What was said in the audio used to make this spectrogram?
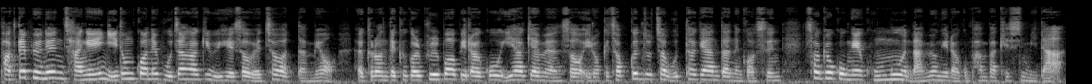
박 대표는 장애인 이동권을 보장하기 위해서 외쳐왔다며 그런데 그걸 불법이라고 이야기하면서 이렇게 접근조차 못하게 한다는 것은 서교공의 공무 남용이라고 반박했습니다.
